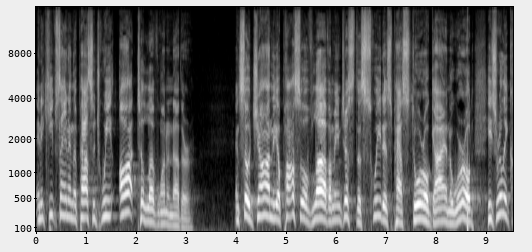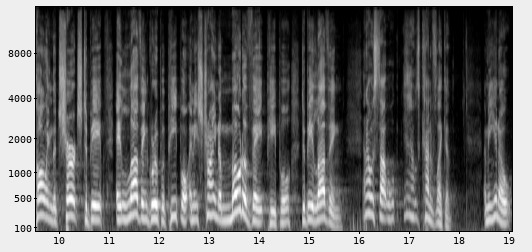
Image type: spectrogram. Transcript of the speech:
And he keeps saying in the passage, We ought to love one another. And so, John, the apostle of love, I mean, just the sweetest pastoral guy in the world, he's really calling the church to be a loving group of people, and he's trying to motivate people to be loving. And I always thought, well, it was kind of like a, I mean, you know,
